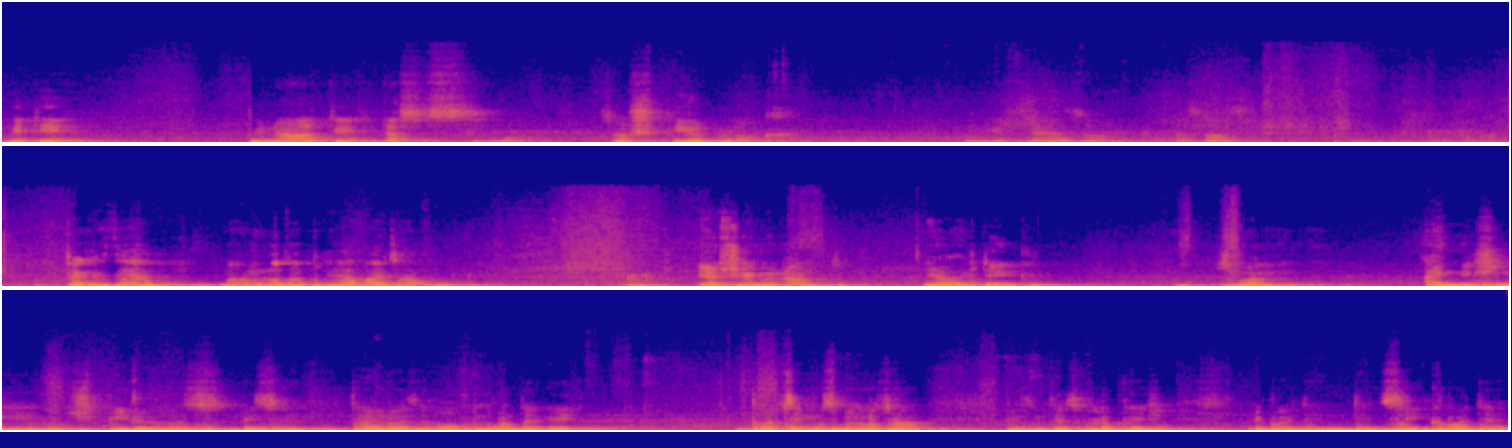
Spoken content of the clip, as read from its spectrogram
mit der Penalty, das ist so Spielglück ungefähr so. Das war's. Danke sehr. Machen wir mit unserem Trainer weiter. Ja, schönen guten Abend. Ja, ich denke, es war eigentlich ein Spiel, was ein bisschen teilweise rauf und runter geht. Trotzdem muss man auch sagen, wir sind jetzt glücklich über den, den Sieg heute.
